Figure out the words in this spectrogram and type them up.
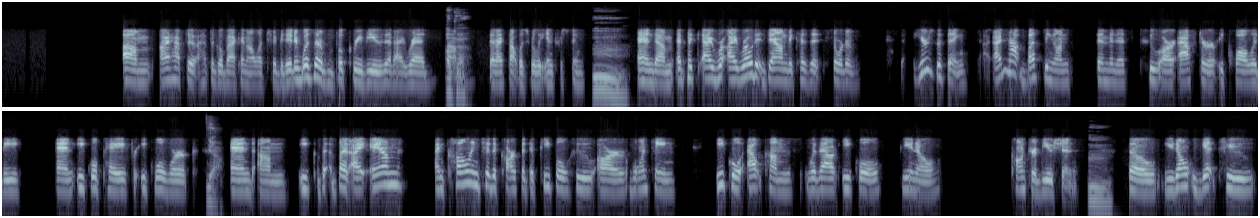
Um, I have to I have to go back and I'll attribute it. It was a book review that I read. Um, Okay. that I thought was really interesting. Mm. And um, but I I wrote it down because it's sort of here's the thing. I'm not busting on feminists who are after equality and equal pay for equal work. Yeah. And um, e- but, but I am I'm calling to the carpet the people who are wanting equal outcomes without equal, you know, contribution. Mm. So you don't get to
